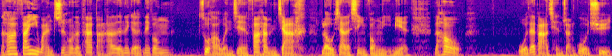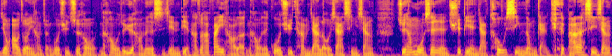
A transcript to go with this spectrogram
然后他翻译完之后呢，他把他的那个那封做好文件放他们家楼下的信封里面，然后我再把钱转过去，用澳洲银行转过去之后，然后我就约好那个时间点。他说他翻译好了，然后我再过去他们家楼下信箱，就像陌生人去别人家偷信那种感觉，把他的信箱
